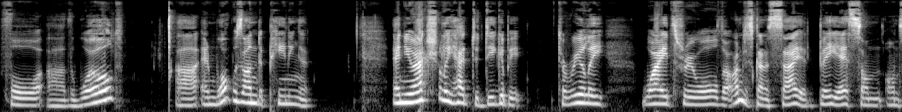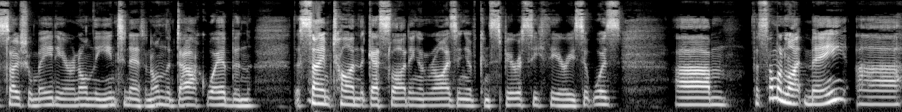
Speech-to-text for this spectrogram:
for uh, the world uh, and what was underpinning it. And you actually had to dig a bit to really wade through all the I'm just going to say it BS on on social media and on the internet and on the dark web and the same time the gaslighting and rising of conspiracy theories. It was um, for someone like me uh,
